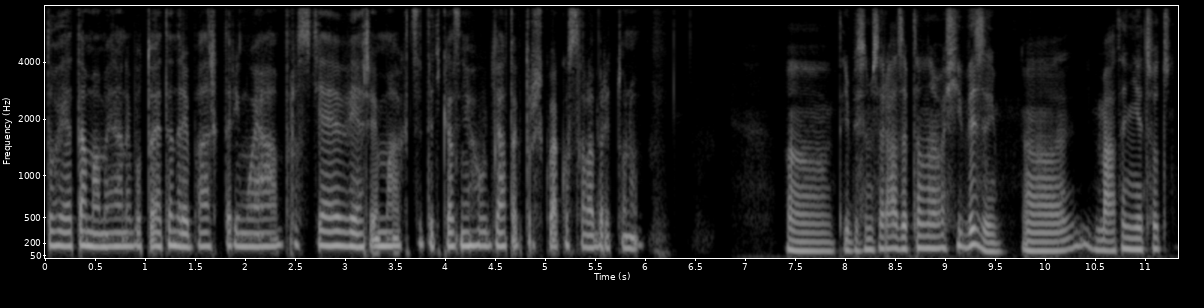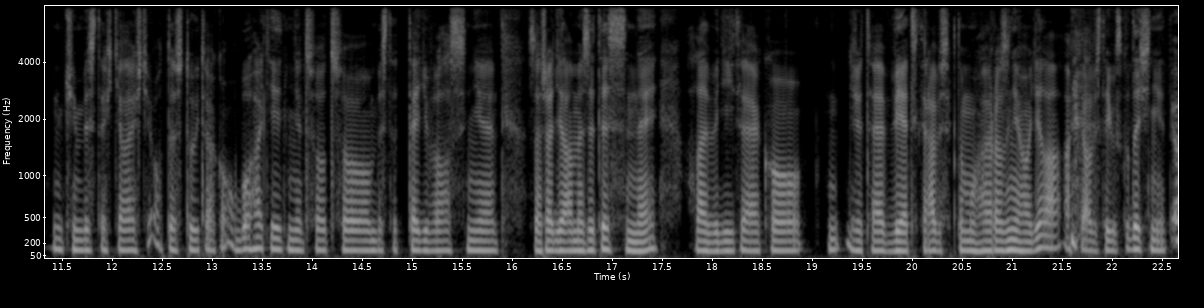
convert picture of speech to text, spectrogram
to je ta mamina, nebo to je ten rybář, kterýmu já prostě věřím a chci teďka z něho udělat tak trošku jako celebritu. No. Uh, teď bych se rád zeptal na vaší vizi. Uh, máte něco, čím byste chtěla ještě otestujte jako obohatit, něco, co byste teď vlastně zařadila mezi ty sny, ale vidíte jako že to je věc, která by se k tomu hrozně hodila a chtěla byste ji uskutečnit. Jo,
